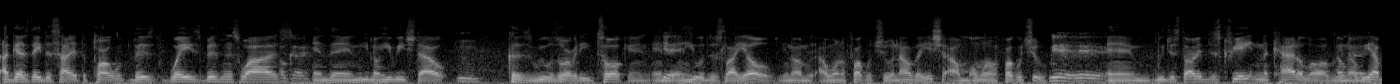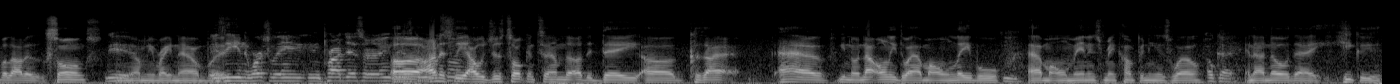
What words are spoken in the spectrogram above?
I guess they decided to part with biz- ways business wise, Okay. and then you know he reached out, Mm. Because we was already talking, and Yeah. then he was just like, "Yo, you know, I want to fuck with you," and I was like, "Yeah, I, want to fuck with you." Yeah, yeah. And we just started just creating the catalog. You know, we have a lot of songs. You Yeah. know, what I mean, right now, but Is he in the works with any, any projects or anything? uh, that's coming out honestly. I was just talking to him the other day because I have, you know, not only do I have my own label, Mm. I have my own management company as well. okay. And I know that he could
